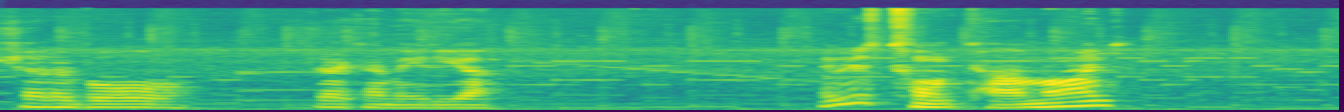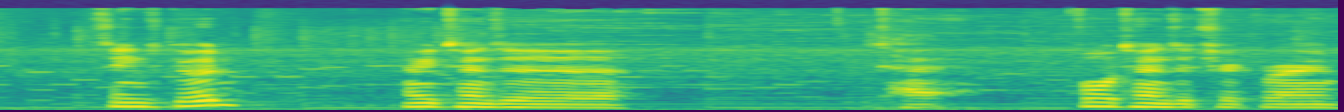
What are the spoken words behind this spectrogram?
Shadow Ball, Draco Meteor. Maybe just Taunt Calm Mind. Seems good. How many turns of... Four turns of Trick Room.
